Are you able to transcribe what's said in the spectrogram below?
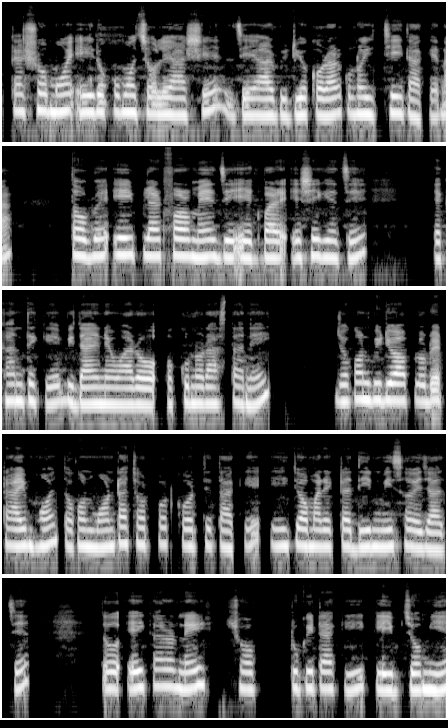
একটা সময় এই রকমও চলে আসে যে আর ভিডিও করার কোনো ইচ্ছেই থাকে না। তবে এই প্ল্যাটফর্মে যে একবার এসে গেছে, এখান থেকে বিদায় নেওয়ারও কোনো রাস্তা নেই। যখন ভিডিও আপলোডের টাইম হয়, তখন মনটা চটপট করতে থাকে, এই তো আমার একটা দিন মিস হয়ে যাচ্ছে। তো এই কারণেই সব টুকিটাকি ক্লিপ জমিয়ে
